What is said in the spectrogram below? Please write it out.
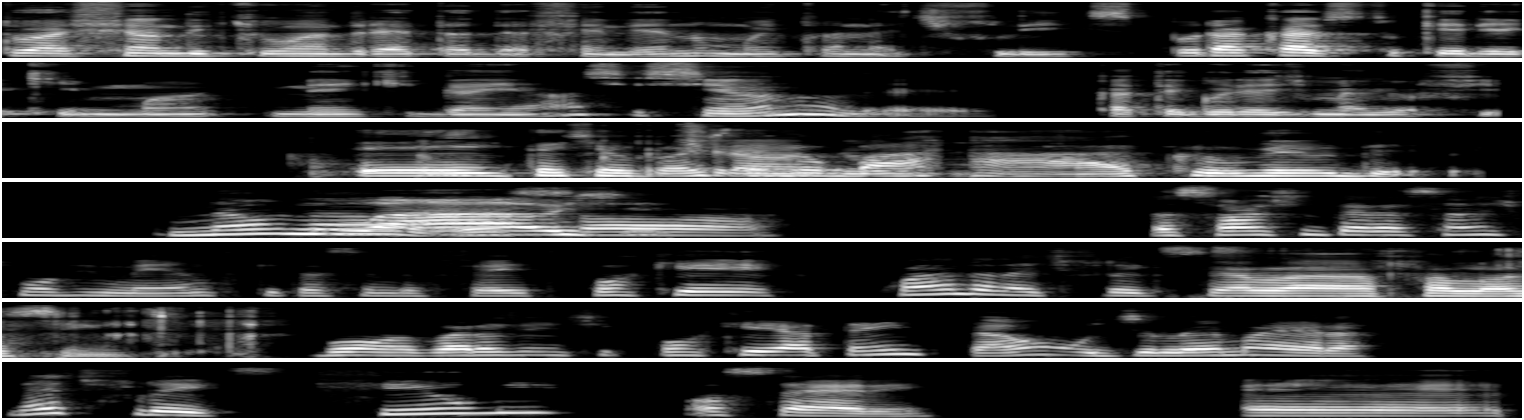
Tô achando que o André tá defendendo muito a Netflix. Por acaso tu queria que Mank ganhasse esse ano, André? Categoria de melhor filme. Eita, que eu gosto do barraco, meu Deus. Não, não, Uau, eu só, eu só acho interessante o movimento que está sendo feito, porque quando a Netflix ela falou assim, bom, agora a gente, porque até então o dilema era Netflix, filme ou série, é,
